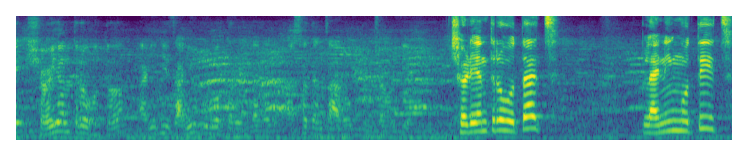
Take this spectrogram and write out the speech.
एक षडयंत्र होतं आणि हे जाणीवपूर्वक करण्यात आलं असा त्यांचा आरोप तुमच्यावरती आहे. षडयंत्र होताच. प्लॅनिंग होतीच.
